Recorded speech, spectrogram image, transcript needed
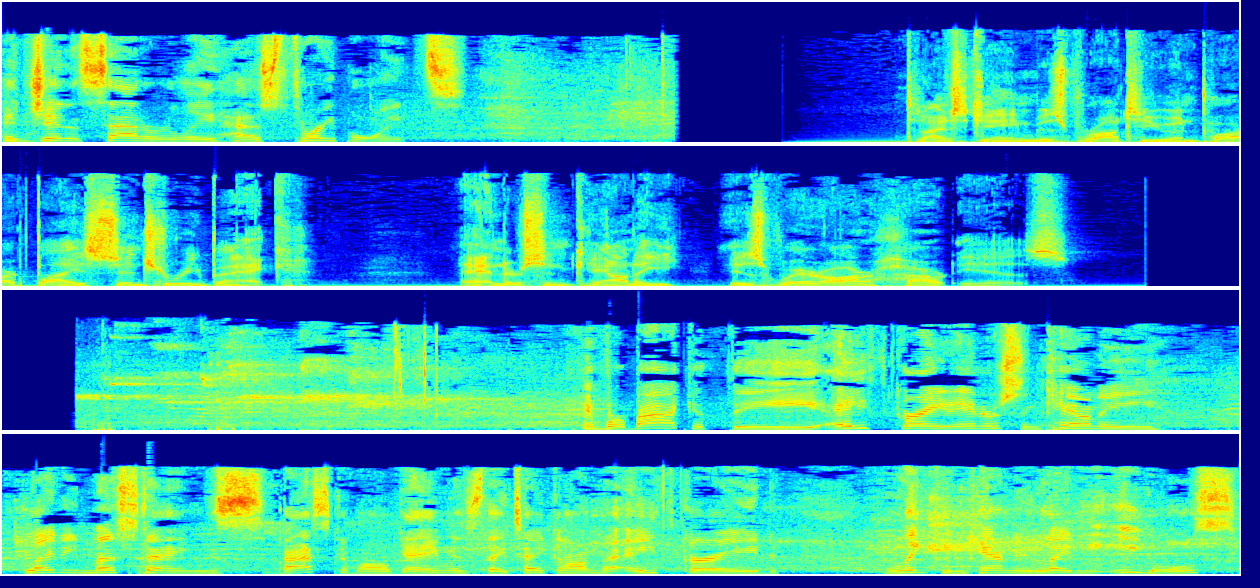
and Jenna Satterley has three points. Tonight's game is brought to you in part by Century Bank. Anderson County is where our heart is. And we're back at the eighth grade Anderson County Lady Mustangs basketball game as they take on the eighth grade Lincoln County Lady Eagles.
